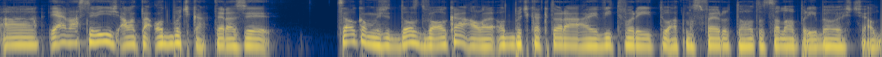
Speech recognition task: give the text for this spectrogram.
A ja vlastne vidíš, ale tá odbočka teraz je celkom už dosť veľká, ale odbočka, ktorá aj vytvorí tú atmosféru tohoto celého príbehu ešte, alebo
